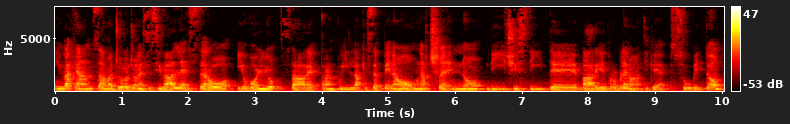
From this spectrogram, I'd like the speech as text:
in vacanza, a maggior ragione se si va all'estero, io voglio stare tranquilla, che se appena ho un accenno di cistite, varie problematiche, subito.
